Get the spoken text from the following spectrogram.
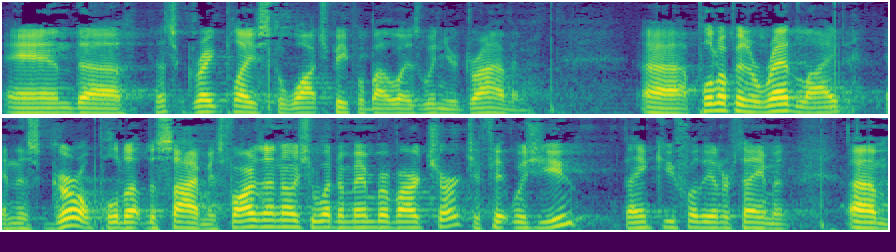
And uh, that's a great place to watch people, by the way, is when you're driving uh, pulled up at a red light, and this girl pulled up beside me. As far as I know, she wasn't a member of our church. If it was you, thank you for the entertainment. Um,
